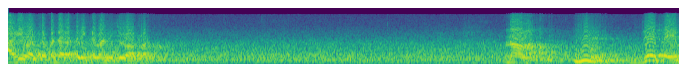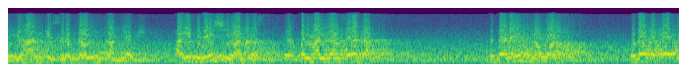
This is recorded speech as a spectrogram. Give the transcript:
هغه ورته په دغه طریقې باندې جواب ورکړ نو دې په امتحان کې صرف داون کامیاب شي هغه دې نه شي وانه غست خپل مال ځان سره کا دا نه هیڅ نه وړه خدا په تاسو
